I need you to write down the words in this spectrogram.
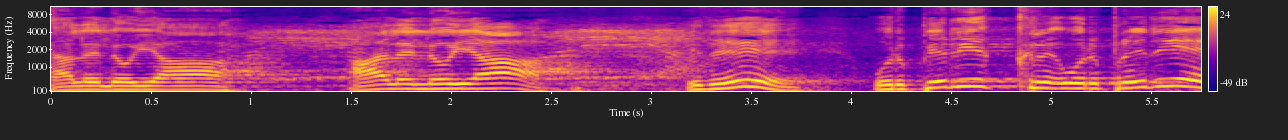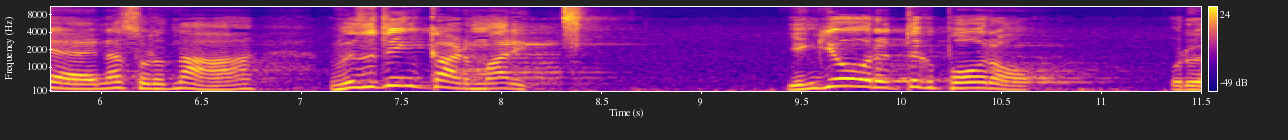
அலலோயா அலலோயா இது ஒரு பெரிய ஒரு பெரிய என்ன சொல்றதுன்னா விசிட்டிங் கார்டு மாதிரி. எங்கேயோ ஒரு இடத்துக்கு போகிறோம் ஒரு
